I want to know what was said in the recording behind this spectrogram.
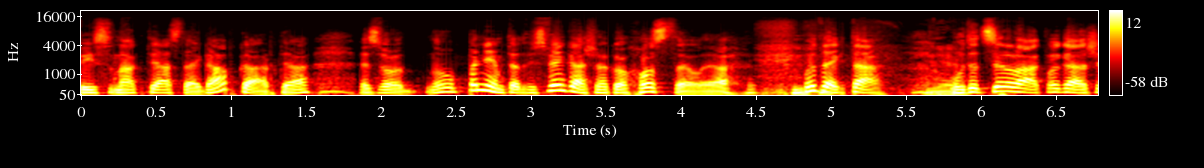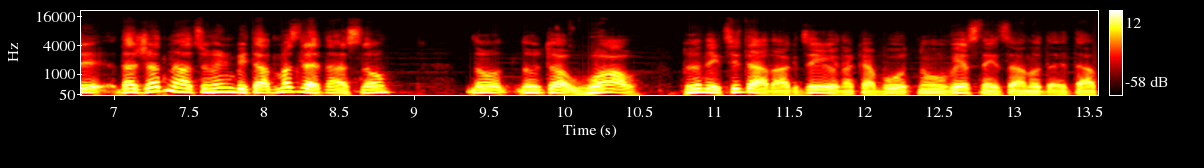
visu nakti jāsteigā apkārt. Jā. Es varu nu, paņemt tādu visvienkāršāko hosteli. Jā. Nu, teikt tā. Jā. Un tad cilvēki vienkārši daži atnāca un viņi bija tādi mazliet tās, nu, nu, nu tā, wow! Pilnīgi citādāk dzīve nekā būtu nu, viesnīcā. Nu, tā, tā.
